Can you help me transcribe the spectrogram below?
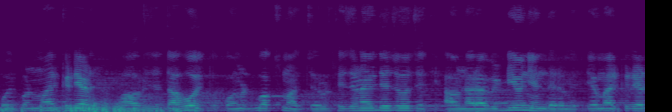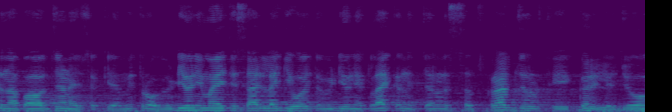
કોઈ પણ માર્કેટ યાર્ડના ભાવ જતા હોય તો કોમેન્ટ બોક્સમાં જરૂરથી જણાવી દેજો, જેથી આવનારા વિડીયોની અંદર અમે તે માર્કેટ યાર્ડના ભાવ જણાવી શકીએ. મિત્રો, વિડીયોની માહિતી સારી લાગી હોય તો વિડીયોને એક લાઇક અને ચેનલ સબસ્ક્રાઇબ જરૂરથી કરી લેજો.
